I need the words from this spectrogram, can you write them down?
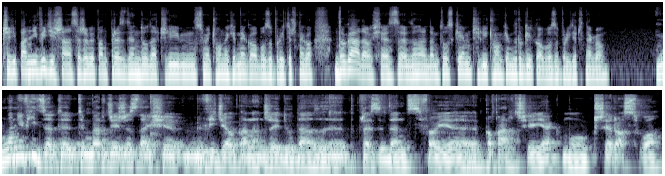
Czyli pan nie widzi szansy, żeby pan prezydent Duda, czyli w sumie członek jednego obozu politycznego, dogadał się z Donaldem Tuskiem, czyli członkiem drugiego obozu politycznego? No nie widzę, ty, tym bardziej, że zdaje się widział pan Andrzej Duda, e, prezydent, swoje poparcie, jak mu przyrosło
